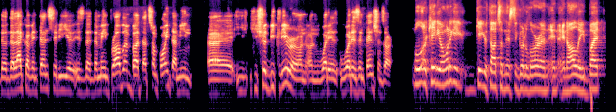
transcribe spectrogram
the, the lack of intensity is the, the main problem. But at some point, I mean, uh, he, he should be clearer on, on what, is, what his intentions are. Well, Arcadio, I want to get, get your thoughts on this and go to Laura and, and, and Ollie. But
